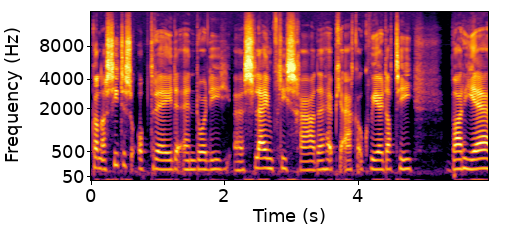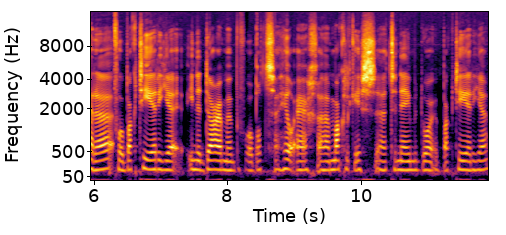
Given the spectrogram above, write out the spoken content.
Kan ascites optreden. En door die uh, slijmvliesschade heb je eigenlijk ook weer dat die barrière voor bacteriën in de darmen bijvoorbeeld heel erg uh, makkelijk is uh, te nemen door bacteriën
